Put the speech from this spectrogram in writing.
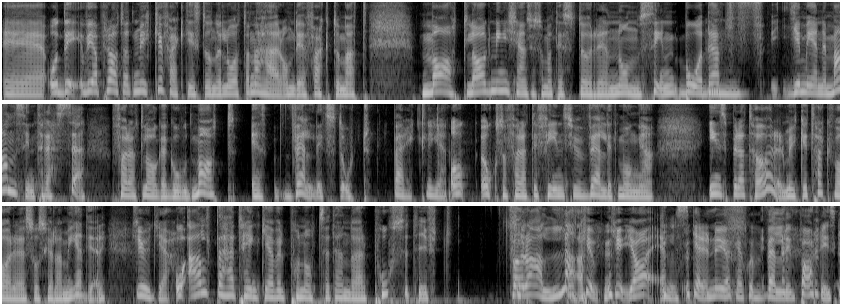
Eh, och det, vi har pratat mycket faktiskt under låtarna här om det faktum att matlagning känns ju som att det är större än någonsin. Både Mm. att gemene mans intresse för att laga god mat är väldigt stort Verkligen. och också för att det finns ju väldigt många inspiratörer, mycket tack vare sociala medier. Gud ja. Och allt det här tänker jag väl på något sätt ändå är positivt för alla. Kul, kul. Jag älskar det. Nu är jag kanske väldigt partisk,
